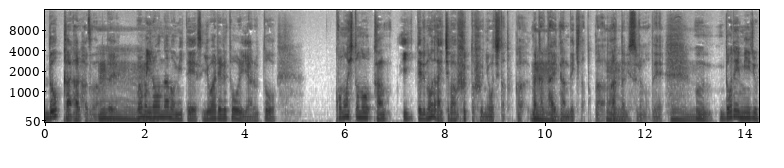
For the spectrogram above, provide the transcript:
どっかあるはずなのでうん、俺もいろんなのを見て言われる通りやると、この人の感言ってるのが一番ふっと腑に落ちたとか、なんか体感できたとかうん。あったりするので、ううん。ん、どれ見る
